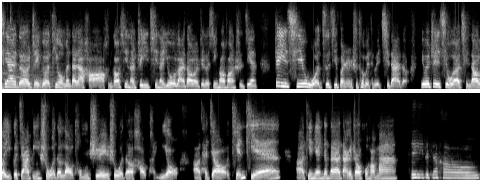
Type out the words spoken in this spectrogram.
亲爱的这个听友们，大家好啊！很高兴呢，这一期呢又来到了这个新芳芳时间。这一期我自己本人是特别特别期待的，因为这一期我要请到了一个嘉宾，是我的老同学，也是我的好朋友啊，他叫甜甜啊，甜甜跟大家打个招呼好吗？嘿，大家好，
